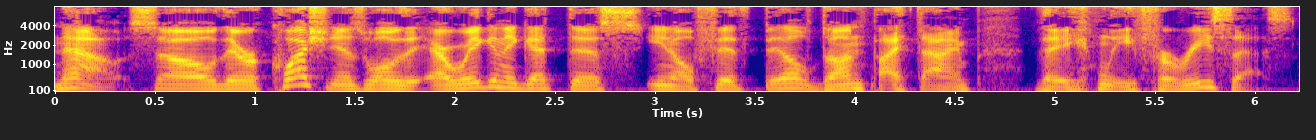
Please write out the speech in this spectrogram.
now, so their question is, well, are we going to get this you know fifth bill done by the time they leave for recess?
